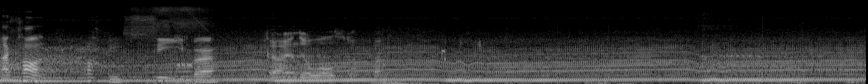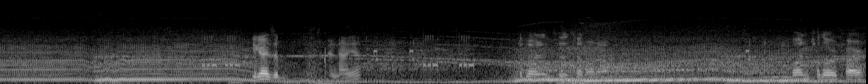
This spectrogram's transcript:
I can't fucking see, bro. Guy in the walls. So. You guys are right now, yeah? I'm going into the tunnel now. One to lower car.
